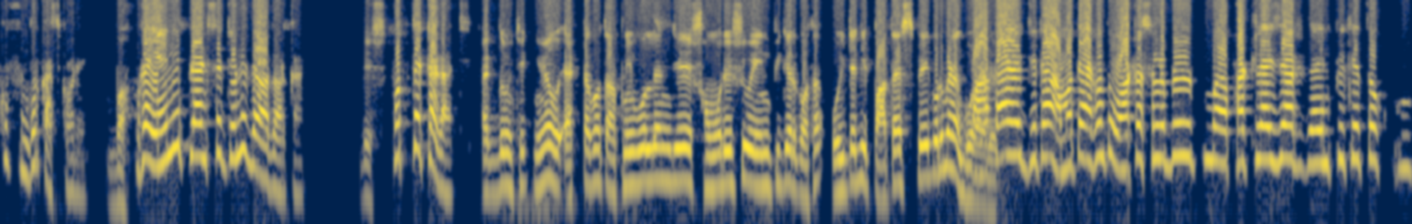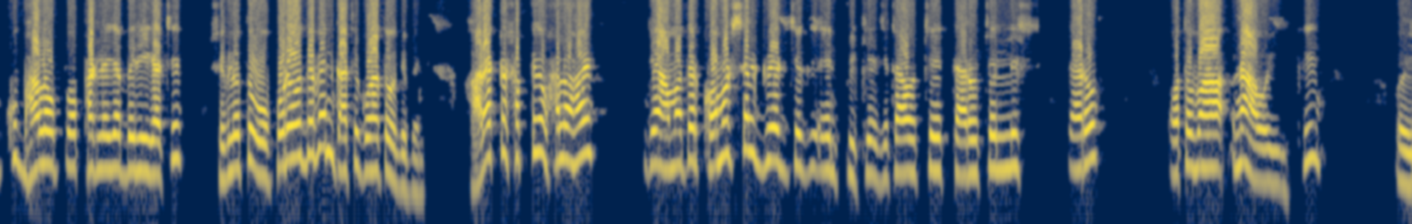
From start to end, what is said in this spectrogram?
খুব সুন্দর কাজ করে। বাহ। ওটা এনি প্ল্যান্টস এর জন্য দেওয়া দরকার। বেশ। প্রত্যেকটা গাছ। একদমই ঠিক। নিয়ে একটা কথা আপনি বললেন যে সমরেশীয় এনপিক এর কথা ওইটা কি পাতায় স্প্রে করবে না গোড়ায়? পাতায় যেটা আমাদের এখন তো ওয়াটার সলেবল ফার্টিলাইজার এনপিকে তো খুব ভালো ফার্টিলাইজার বেরিয়ে গেছে। সেগুলো তো ওপরেও দেবেন গাছে গোড়াতেও দেবেন। আর একটা সব থেকে ভালো হয় যে আমাদের কমার্শিয়াল গ্রেড যে এনপিকে যেটা হচ্ছে তেরো চল্লিশ তেরো অথবা না ওই কি? ওই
